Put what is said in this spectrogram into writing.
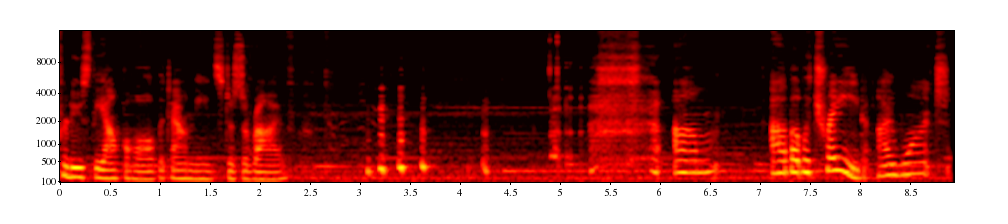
produce the alcohol the town needs to survive. um, uh, but with trade, I want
